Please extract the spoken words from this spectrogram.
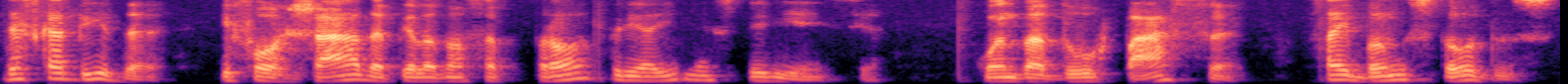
descabida e forjada pela nossa própria inexperiência. Quando a dor passa, saibamos todos,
